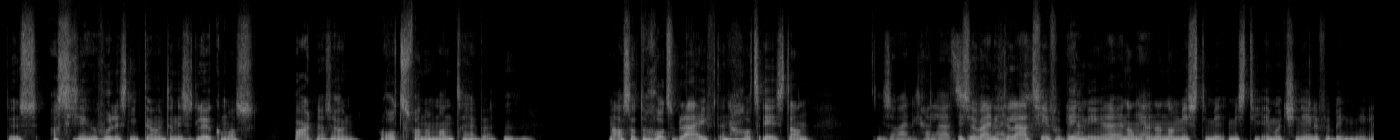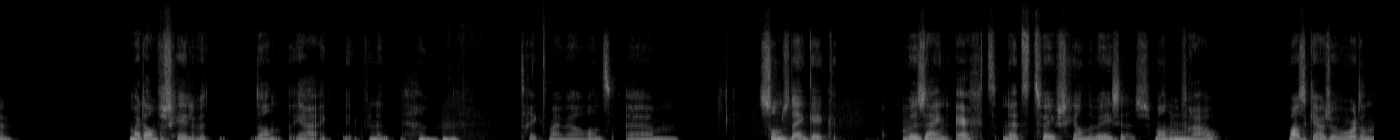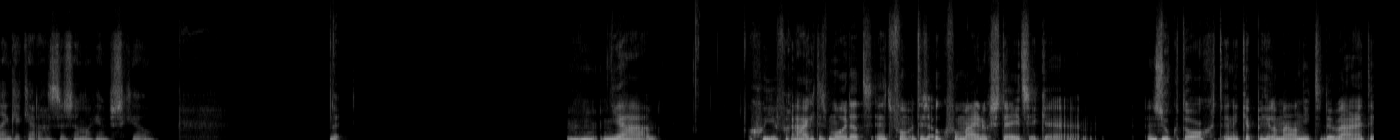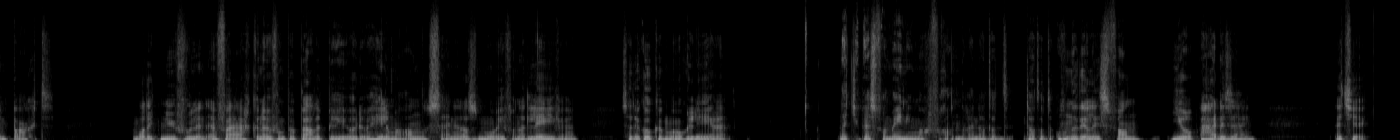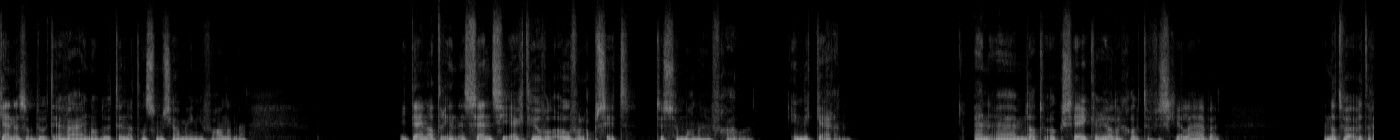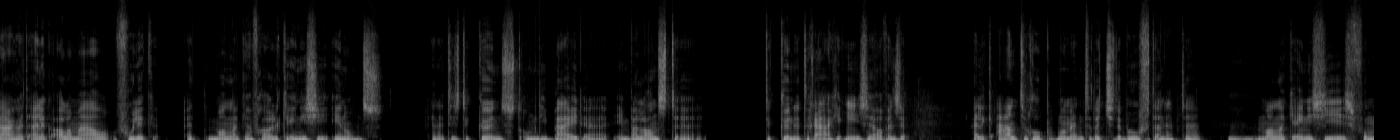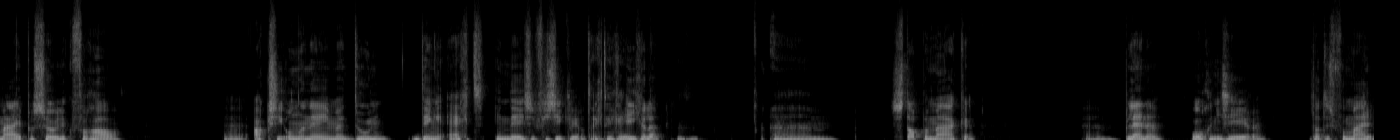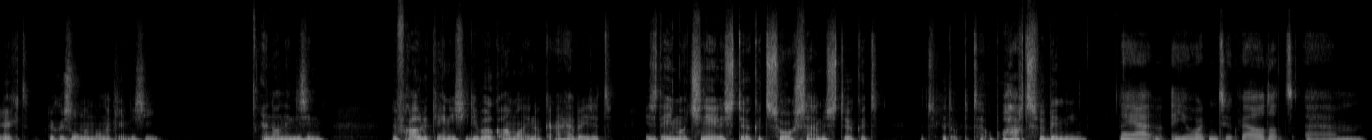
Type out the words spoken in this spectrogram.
Dus als hij zijn gevoelens niet toont, dan is het leuk om als partner zo'n rots van een man te hebben. Mhm. Maar als dat de rots blijft en de rots is, dan is er weinig relatie. Is er weinig, relatie en verbinding. Hè? En, dan, en dan, dan mist, mist die emotionele verbinding. En maar dan verschillen we dan, ja, ik, ik vind het, trekt mij wel. Want ehm, soms denk ik, we zijn echt net twee verschillende wezens, man en Mhm. vrouw. Maar als ik jou zo hoor, dan denk ik, ja, er is dus helemaal geen verschil. Mhm, Ja, goede vraag. Het is mooi dat het, voor, het is ook voor mij nog steeds ik, eh, een zoektocht en ik heb helemaal niet de waarheid in pacht. En wat ik nu voel en ervaar kan over een bepaalde periode helemaal anders zijn. En dat is het mooie van het leven. is dat ik ook heb mogen leren dat je best van mening mag veranderen. En dat het, dat het onderdeel is van hier op aarde zijn. Dat je kennis opdoet, ervaring opdoet en dat dan soms jouw mening verandert. Maar ik denk dat er in essentie echt heel veel overlap zit tussen mannen en vrouwen in de kern. En ehm, dat we ook zeker hele grote verschillen hebben. En dat we, we dragen uiteindelijk allemaal, voel ik, het mannelijke en vrouwelijke energie in ons. En het is de kunst om die beide in balans te, te kunnen dragen in jezelf. En ze eigenlijk aan te roepen op momenten dat je er behoefte aan hebt. Hè? De mannelijke energie is voor mij persoonlijk vooral eh, actie ondernemen, doen. Dingen echt in deze fysieke wereld echt regelen. Mhm. Ehm, stappen maken. ehm, plannen, organiseren. Dat is voor mij echt de gezonde mannelijke energie. En dan in de zin de vrouwelijke energie die we ook allemaal in elkaar hebben, is het, is het emotionele stuk, het zorgzame stuk, het, het, het, op, het op hartsverbinding. Nou ja, je hoort natuurlijk wel dat. ehm,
